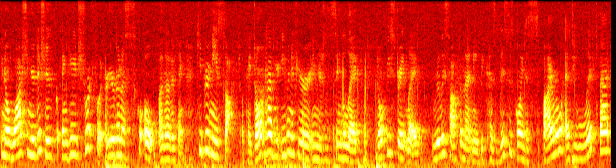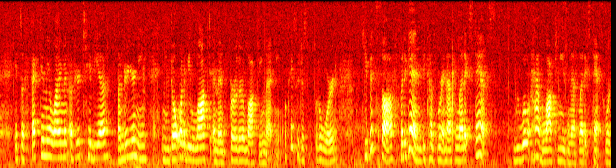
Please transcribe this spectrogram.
you know, washing your dishes, engage short foot. Or you're going to, oh, another thing. Keep your knees soft, okay? Don't have your, even if you're in your single leg, don't be straight leg. Really soften that knee because this is going to spiral. As you lift that, it's affecting the alignment of your tibia under your knee. And you don't want to be locked and then further locking that knee. Okay, so just a little word. Keep it soft, but again, because we're in athletic stance, we won't have locked knees in athletic stance. We're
